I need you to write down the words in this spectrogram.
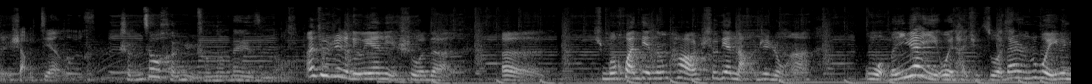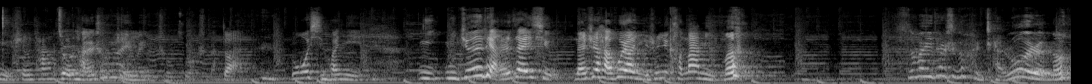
很少见了吗？什么叫很女生的妹子呢？啊，就这个留言里说的，呃，什么换电灯泡、修电脑这种啊。我们愿意为他去做，但是如果一个女生她就是男生愿意为女生做是吧？对，如果喜欢你，你你觉得两个人在一起，男生还会让女生去扛大米吗？那万一他是个很孱弱的人呢？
